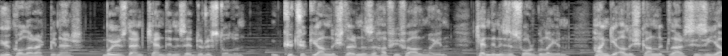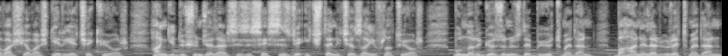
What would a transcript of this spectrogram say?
yük olarak biner. Bu yüzden kendinize dürüst olun. Küçük yanlışlarınızı hafife almayın. Kendinizi sorgulayın. Hangi alışkanlıklar sizi yavaş yavaş geriye çekiyor? Hangi düşünceler sizi sessizce içten içe zayıflatıyor? Bunları gözünüzde büyütmeden, bahaneler üretmeden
